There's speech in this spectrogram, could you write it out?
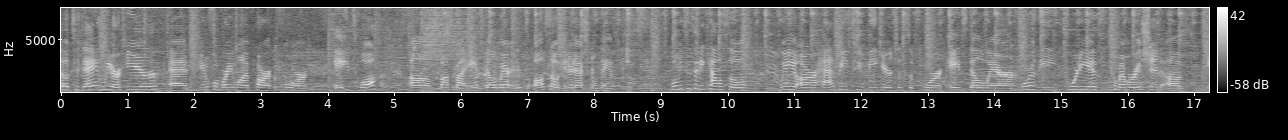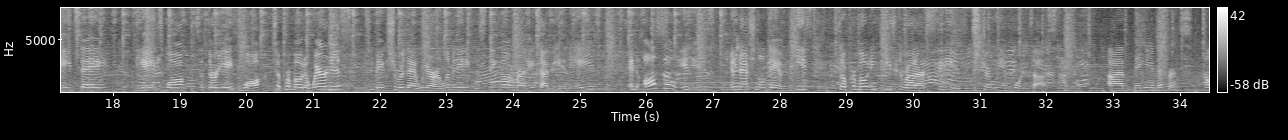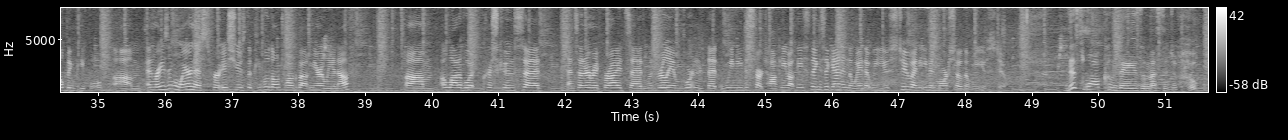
So today we are here at beautiful Brandywine Park for AIDS Walk, um, sponsored by AIDS Delaware. It's also International Day of Peace. Wilmington City Council, we are happy to be here to support AIDS Delaware for the 40th commemoration of AIDS Day, the AIDS Walk. It's the 38th walk to promote awareness, to make sure that we are eliminating the stigma around HIV and AIDS. And also it is International Day of Peace, so promoting peace throughout our city is extremely important to us. Uh, making a difference, helping people, um, and raising awareness for issues that people don't talk about nearly enough. Um, a lot of what Chris Coons said and Senator McBride said was really important that we need to start talking about these things again in the way that we used to and even more so than we used to. This walk conveys a message of hope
